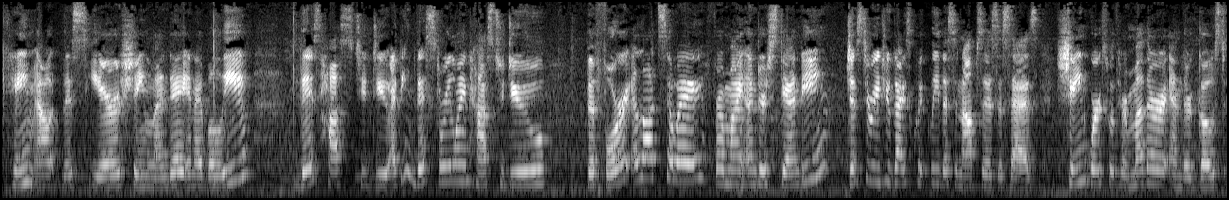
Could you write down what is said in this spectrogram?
came out this year Sheine Lende. And I believe this has to do I think this storyline has to do before Elatsoe from my understanding. Just to read you guys quickly the synopsis, it says, Sheine works with her mother and their ghost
